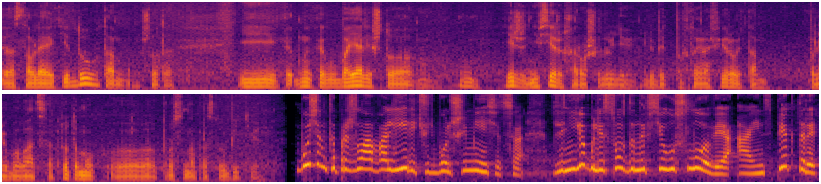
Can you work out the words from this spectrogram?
оставляет еду, там что-то. И мы как бы боялись, что ну, есть же не все же хорошие люди, любят пофотографировать там, полюбоваться. Кто-то мог э, просто-напросто убить ее. Бусинка прожила в вольере чуть больше месяца. Для нее были созданы все условия, а инспекторы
